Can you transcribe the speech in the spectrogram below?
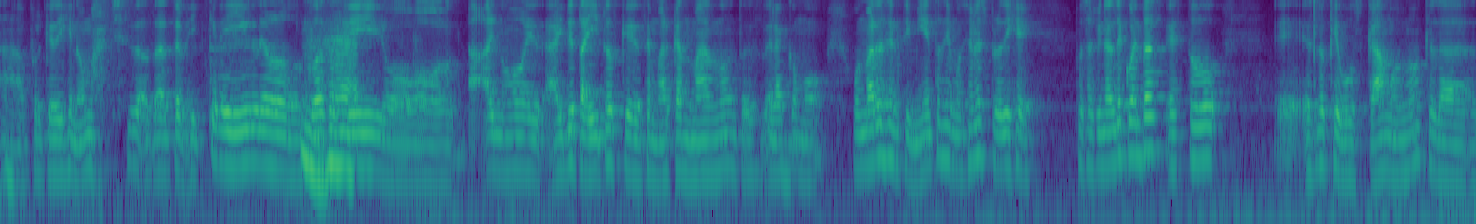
Ah, porque dije, no manches, o sea, se ve increíble o cosas así, o ay no, eh, hay detallitos que se marcan más, ¿no? Entonces era como un mar de sentimientos y emociones, pero dije, pues al final de cuentas esto eh, es lo que buscamos, ¿no? Que las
